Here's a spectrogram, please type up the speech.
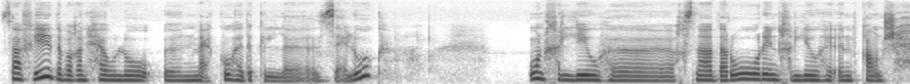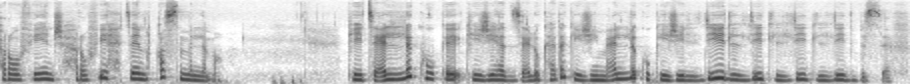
صافي دابا غنحاولوا نمعكو هذاك الزعلوك. ونخليوه خصنا ضروري نخليوه نبقاو نشحرو فيه نشحرو فيه حتى ينقص من الماء. كيتعلك وكيجي هاد الزعلوك هذا كيجي معلك وكيجي لذيذ لذيذ لذيذ لذيذ بزاف.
